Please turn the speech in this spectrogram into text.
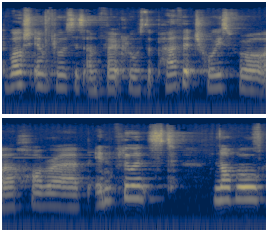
The Welsh influences and folklore was the perfect choice for a horror influenced novel,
